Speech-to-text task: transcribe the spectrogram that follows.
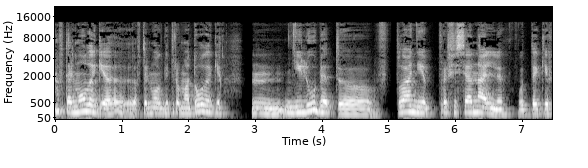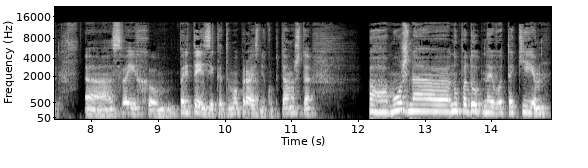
офтальмологи, офтальмологи-травматологи не любят в плане профессиональных вот таких своих претензий к этому празднику, потому что а, можно, ну, подобные вот такие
